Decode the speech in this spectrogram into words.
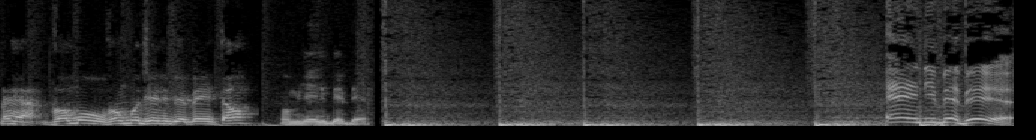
É, vamos, vamos de NBB então? Vamos de NBB. NBB.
